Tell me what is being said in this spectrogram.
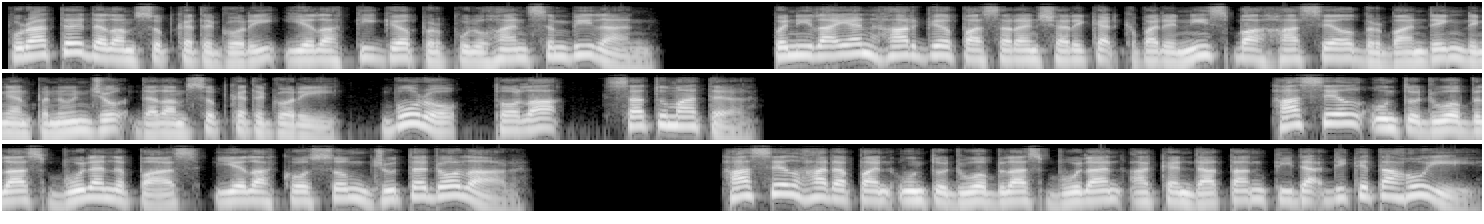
Purata dalam subkategori ialah 3.9. Penilaian harga pasaran syarikat kepada nisbah hasil berbanding dengan penunjuk dalam subkategori buruk, tolak, satu mata. Hasil untuk 12 bulan lepas ialah 0 juta dolar. Hasil hadapan untuk 12 bulan akan datang tidak diketahui.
